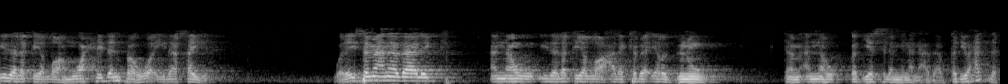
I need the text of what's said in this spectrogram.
إذا لقي الله موحدا فهو إلى خير. وليس معنى ذلك أنه إذا لقي الله على كبائر الذنوب تم أنه قد يسلم من العذاب قد يعذب.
